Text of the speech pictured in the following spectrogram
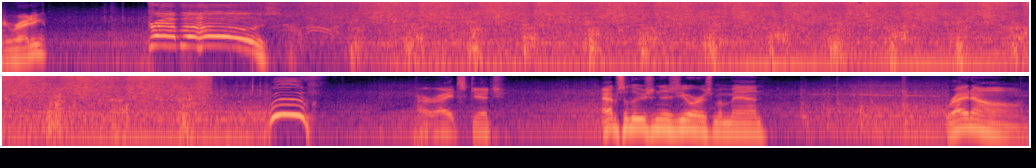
You ready? Grab the hose! Woo! All right, Skitch. Absolution is yours, my man. Right on.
